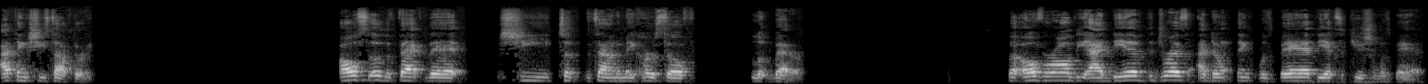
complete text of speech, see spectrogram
I think she's top three. Also, the fact that she took the time to make herself look better. But overall, the idea of the dress I don't think was bad. The execution was bad.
